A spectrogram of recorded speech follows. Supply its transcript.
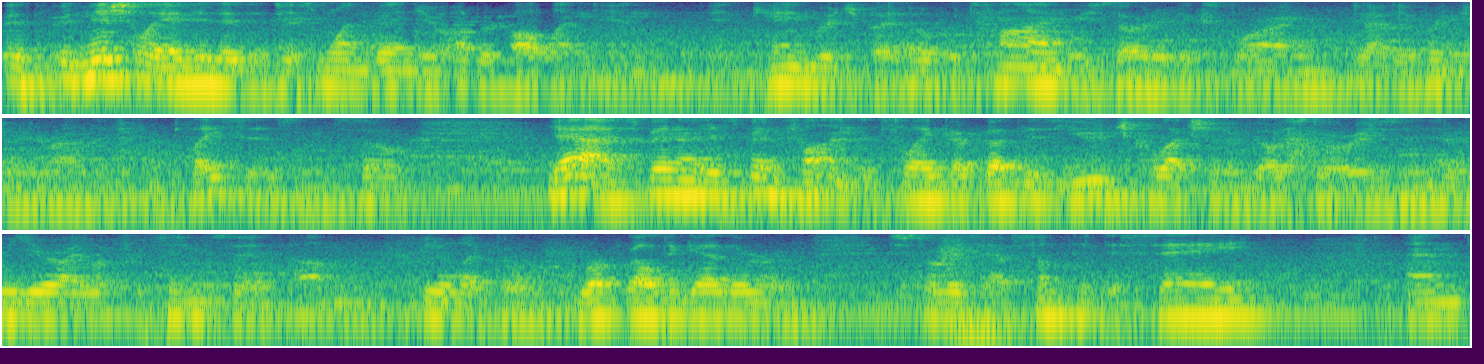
initially, I did it at just one venue, Hubbard Hall in, in, in Cambridge, but over time, we started exploring the idea of bringing it around to different places. And so, yeah, it's been a, it's been fun. It's like I've got this huge collection of ghost stories, and every year I look for things that um, feel like they'll work well together, and stories that have something to say, and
